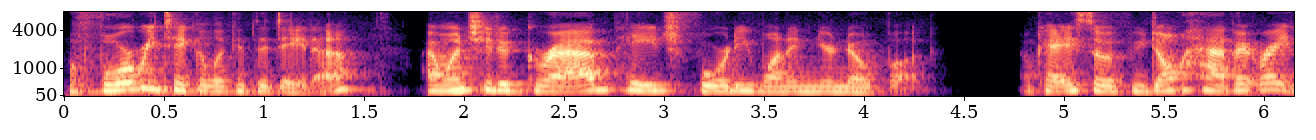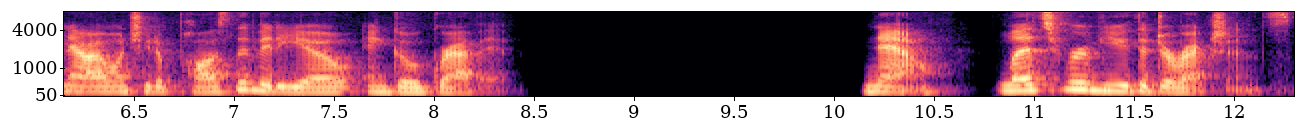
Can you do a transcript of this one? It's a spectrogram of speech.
Before we take a look at the data, I want you to grab page 41 in your notebook. Okay, so if you don't have it right now, I want you to pause the video and go grab it. Now, let's review the directions.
